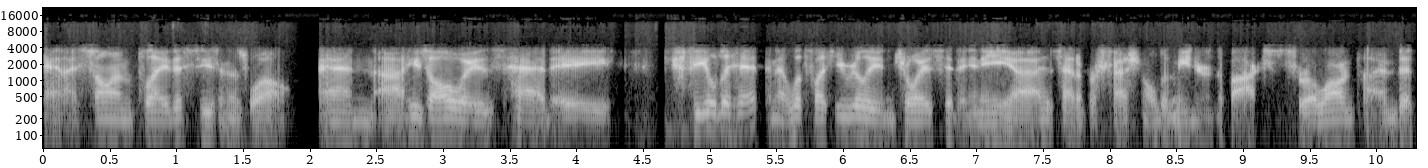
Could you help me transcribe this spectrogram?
and I saw him play this season as well. And uh, he's always had a feel to hit, and it looks like he really enjoys hitting. And he uh, has had a professional demeanor in the box for a long time that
